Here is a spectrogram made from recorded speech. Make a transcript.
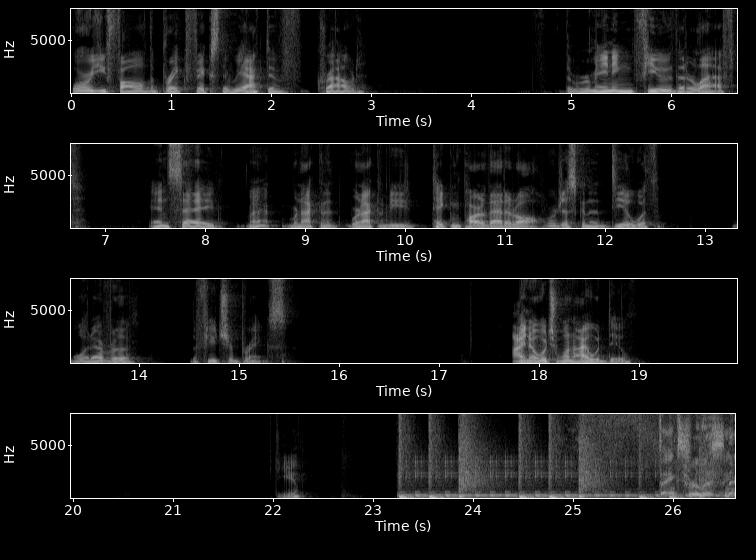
or you follow the break fix, the reactive crowd, the remaining few that are left, and say, eh, we're not going to we're not going to be taking part of that at all. We're just going to deal with whatever the future brings. I know which one I would do. Do you? Thanks for listening.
